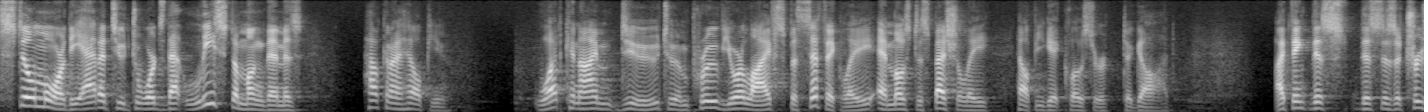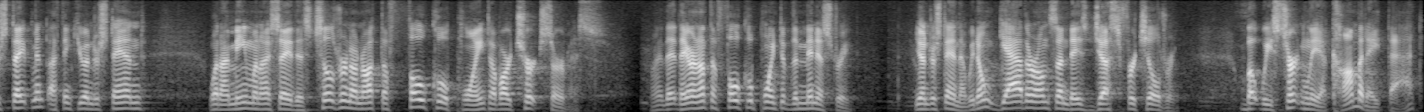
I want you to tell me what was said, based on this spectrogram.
Still more, the attitude towards that least among them is how can I help you? What can I do to improve your life specifically and most especially help you get closer to God? I think this, this is a true statement. I think you understand what I mean when I say this. Children are not the focal point of our church service, right? they, they are not the focal point of the ministry. You understand that? We don't gather on Sundays just for children, but we certainly accommodate that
